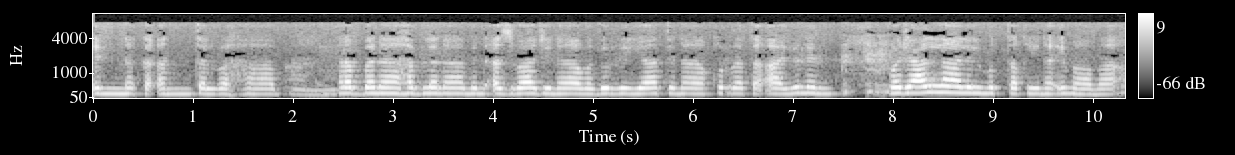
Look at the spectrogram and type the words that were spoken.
إنك أنت الوهاب. ربنا هب لنا من أزواجنا وذرياتنا قرة أعين واجعلنا للمتقين إماما.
